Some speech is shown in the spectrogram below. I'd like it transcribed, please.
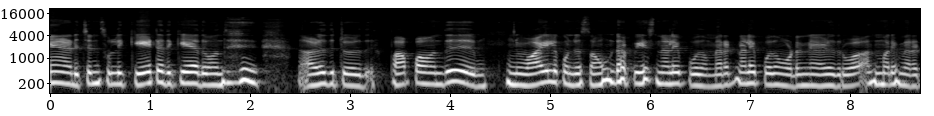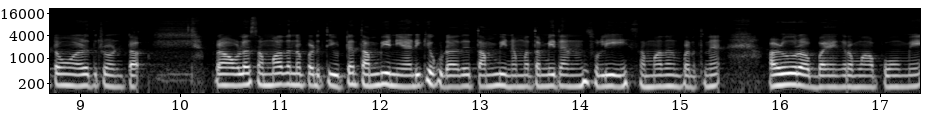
ஏன் அடிச்சேன்னு சொல்லி கேட்டதுக்கே அது வந்து அழுதுட்டு வருது. பாப்பா வந்து வாயில் கொஞ்சம் சவுண்டாக பேசினாலே போதும். மிரட்டினாலே போதும். உடனே அழுதுருவா. அந்த மாதிரி மிரட்டவும் அழுதுட்டு வந்துட்டா. அப்புறம் அவளை சமாதானப்படுத்தி விட்டேன். தம்பி நீ அடிக்கக்கூடாது தம்பி நம்ம தம்பி தானேன்னு சொல்லி சமாதானப்படுத்தினேன். அழுகுறா பயங்கரமாக அப்போவுமே.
